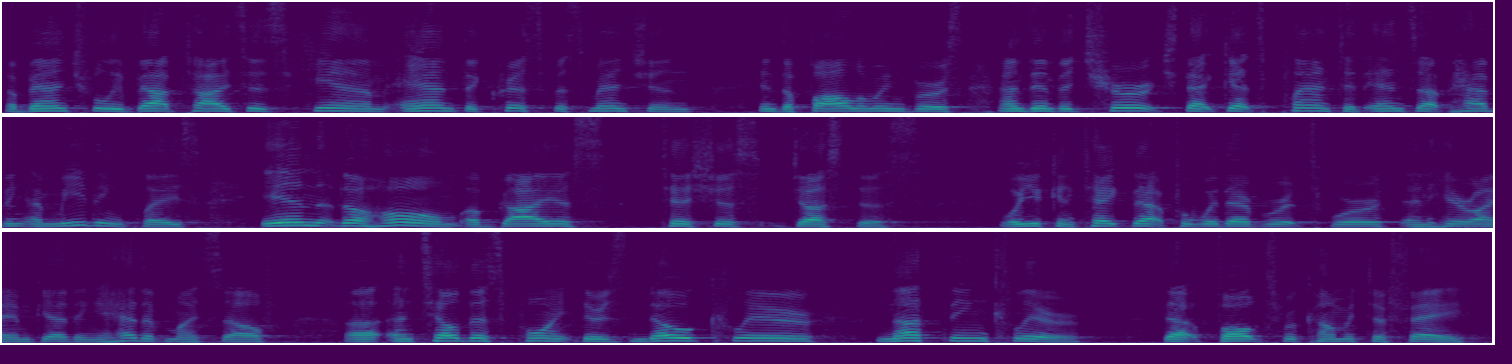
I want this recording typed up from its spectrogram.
eventually baptizes him and the Crispus mentioned in the following verse. And then the church that gets planted ends up having a meeting place in the home of Gaius Titius Justus. Well, you can take that for whatever it's worth, and here I am getting ahead of myself. Uh, until this point, there's no clear, nothing clear that folks were coming to faith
